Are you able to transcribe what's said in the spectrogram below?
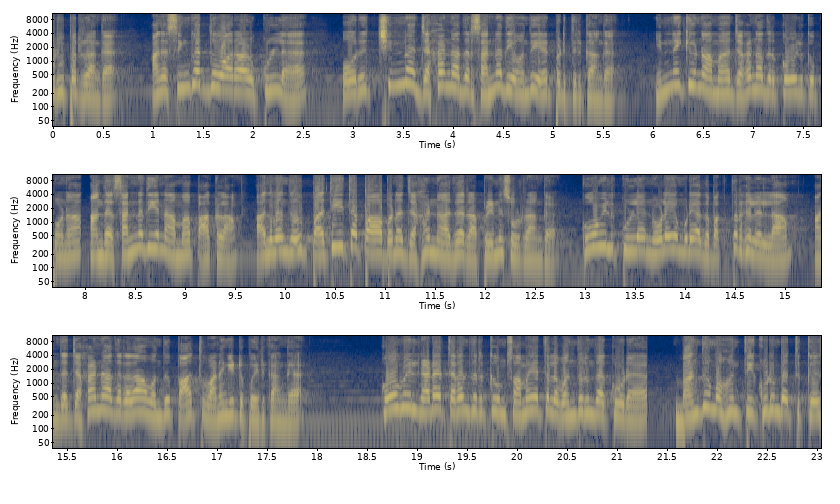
குறிப்பிடுறாங்க. அந்த சிங்கத்வாராவுக்குள்ள ஒரு சின்ன ஜெகநாதர் சன்னதியை வந்து ஏற்படுத்தியிருக்காங்க இன்னைக்கும் நாம ஜெகநாதர் கோவிலுக்கு போனா அந்த சன்னதியை நாம பார்க்கலாம். அது வந்து பதீத பாபன ஜெகநாதர் அப்படின்னு சொல்றாங்க. கோவிலுக்குள்ள நுழைய முடியாத பக்தர்கள் எல்லாம் அந்த ஜெகநாதரை தான் வந்து பார்த்து வணங்கிட்டு போயிருக்காங்க. கோவில் நட திறந்திருக்கும் சமயத்துல வந்திருந்தா கூட பந்து மொஹந்தி குடும்பத்துக்கு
